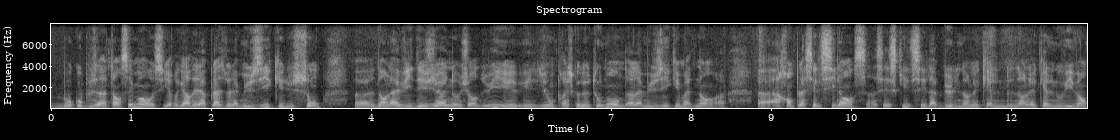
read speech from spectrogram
beaucoup plus intensément aussi. Regardez la place de la musique et du son dans la vie des jeunes aujourd'hui et, et, disons presque de tout le monde. Hein. La musique est maintenant à, à remplacer le silence. Hein. C'est ce qui, c'est la, bulle dans laquelle, nous vivons.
